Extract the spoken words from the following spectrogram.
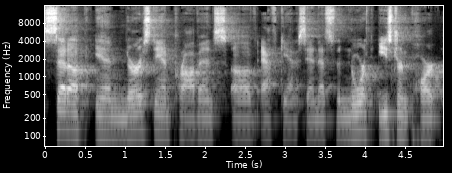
set up in Nuristan province of Afghanistan. That's the northeastern part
